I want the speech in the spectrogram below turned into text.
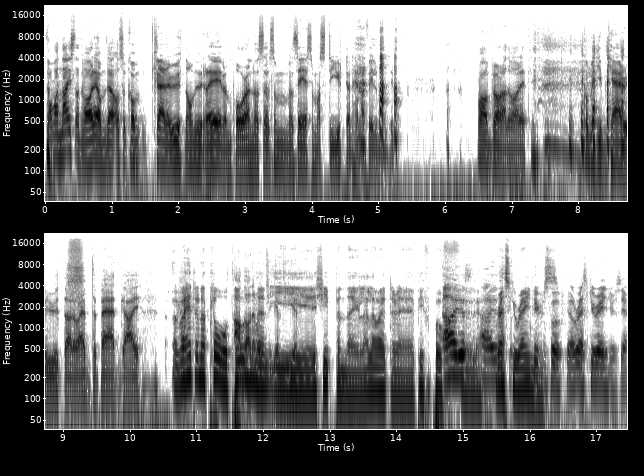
Fan vad nice att det var det om det och så kom, klär ut någon ur räven på den och så, som man ser som har styrt den hela filmen typ. Vad bra det hade varit. Kommer Jim Carrey ut där och är the bad guy. Vad heter den här Ja, det plåthunden av i Chippendale? Eller vad heter det? Piff och Puff? Ja just, eh, ja, just Rescue. Rangers. Piff och Puff, ja Rescue Rangers ja.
